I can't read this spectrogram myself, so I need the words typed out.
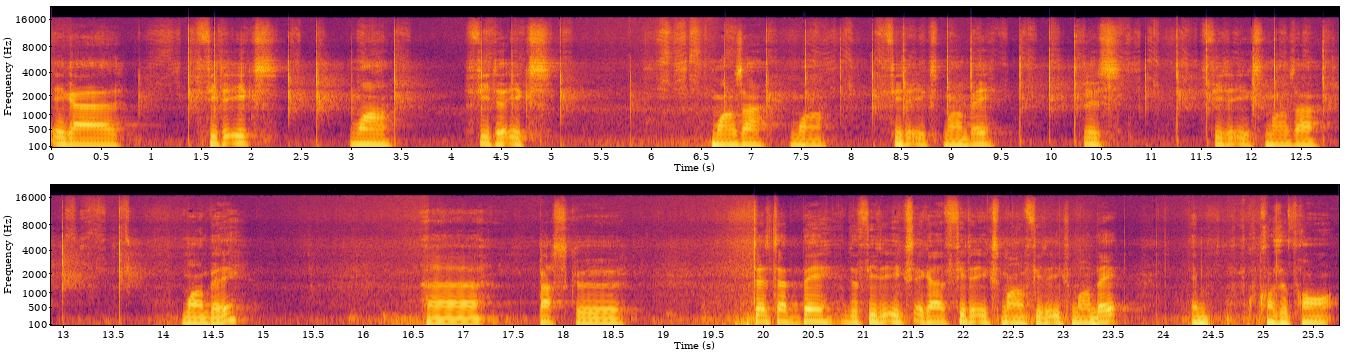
égale phi de x moins phi de x moins a moins phi de x moins b plus phi de x moins a moins b. Euh, parce que delta b de phi de x égale phi de x moins phi de x moins b. Et quand je prends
